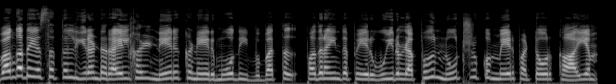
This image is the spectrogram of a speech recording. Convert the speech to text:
வங்கதேசத்தில் இரண்டு ரயில்கள் நேருக்கு நேர் மோதி விபத்து. பதினைந்து பேர் உயிரிழப்பு நூற்றுக்கும் மேற்பட்டோர் காயம்.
